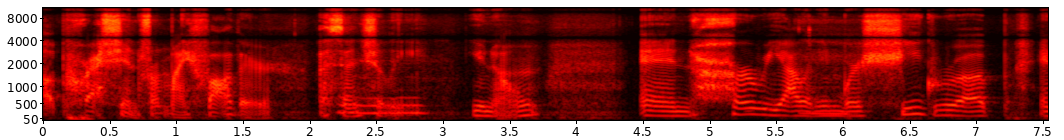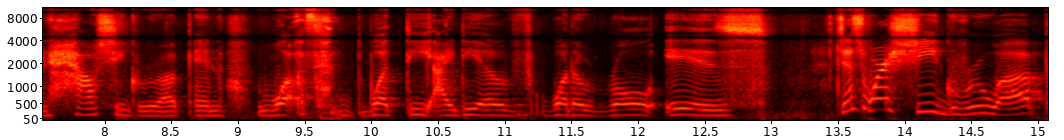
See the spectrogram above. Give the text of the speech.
oppression from my father, essentially, mm. you know? and her reality and where she grew up and how she grew up and what what the idea of what a role is just where she grew up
